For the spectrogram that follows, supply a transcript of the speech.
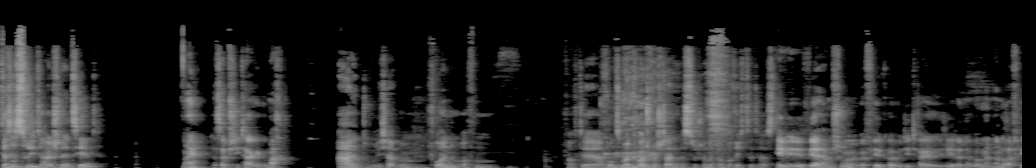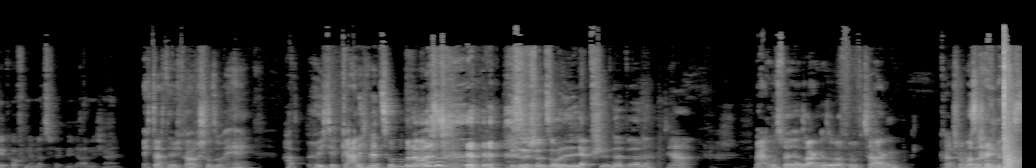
Das hast du die Tage schon erzählt? Nein, das habe ich die Tage gemacht. Ah, du, ich habe vorhin auf, dem, auf der Wohnzimmercouch verstanden, dass du schon davon berichtet hast. Ey, wir, wir haben schon mal über Fehlkäufe die Tage geredet, aber mein anderer Fehlkauf von dem Netz fällt mir gerade nicht ein. Ich dachte nämlich gerade schon so, hä? Höre ich dir gar nicht mehr zu, oder was? Bist du schon so läppsch in der Birne? ja. ja. Muss man ja sagen, also nach fünf Tagen kann schon mal sein, dass.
